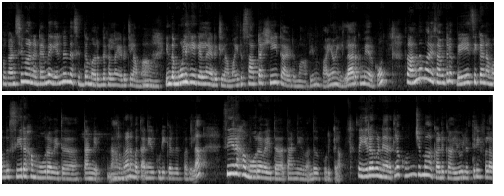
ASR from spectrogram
ஸோ கன்சியூம் ஆன டைமில் என்னென்ன சித்த மருந்துகள்லாம் எடுக்கலாமா? இந்த மூலிகைகள்லாம் எடுக்கலாமா? இதை சாப்பிட்டா ஹீட் ஆகிடுமா அப்படின்னு பயம் எல்லாருக்குமே இருக்கும். ஸோ அந்த மாதிரி சமயத்தில் பேசிக்காக நம்ம வந்து சீரகம் ஊற வைத்த தண்ணீர். நார்மலாக நம்ம தண்ணீர் குடிக்கிறதுக்கு பதிலாக சீரகம் ஊற வைத்த தண்ணீர் வந்து குடிக்கலாம். ஸோ இரவு நேரத்தில் கொஞ்சமாக கடுக்காயோ இல்லை திரிஃபலா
